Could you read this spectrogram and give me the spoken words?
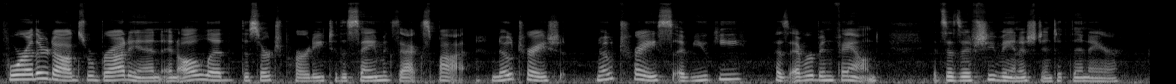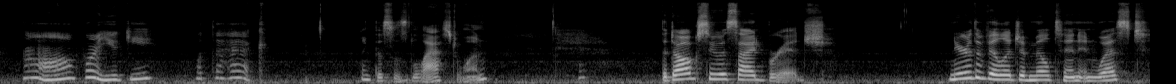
Four other dogs were brought in and all led the search party to the same exact spot. No trace no trace of Yuki has ever been found. It's as if she vanished into thin air. Aw, poor Yuki. What the heck? I think this is the last one. The Dog Suicide Bridge. Near the village of Milton in West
